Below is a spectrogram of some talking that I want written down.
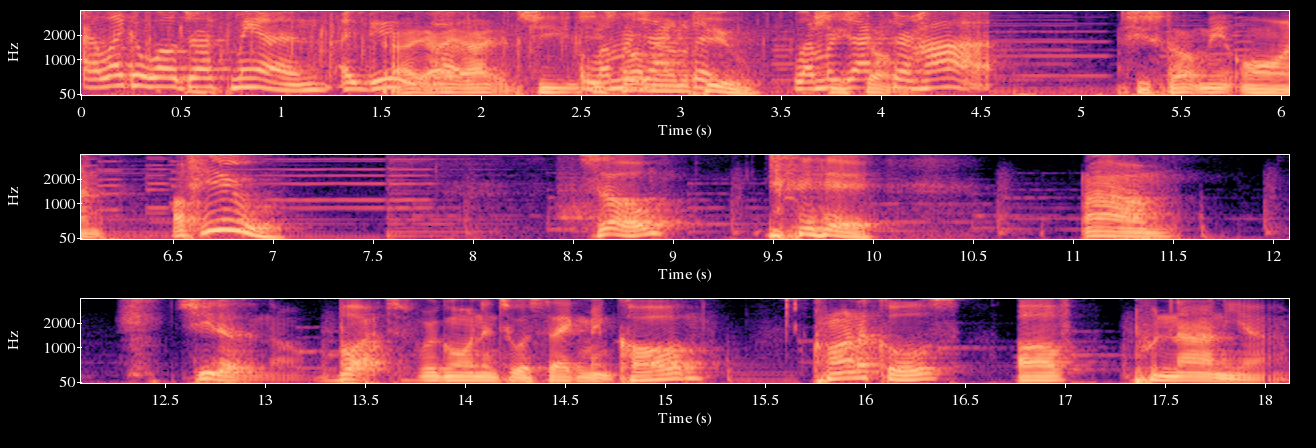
I like a well dressed man. I do. I, I, I she, she stumped me on a lumberjacks few. are, lumberjacks are hot. She stumped me on a few. So, um, she doesn't know, but we're going into a segment called Chronicles of Punania.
